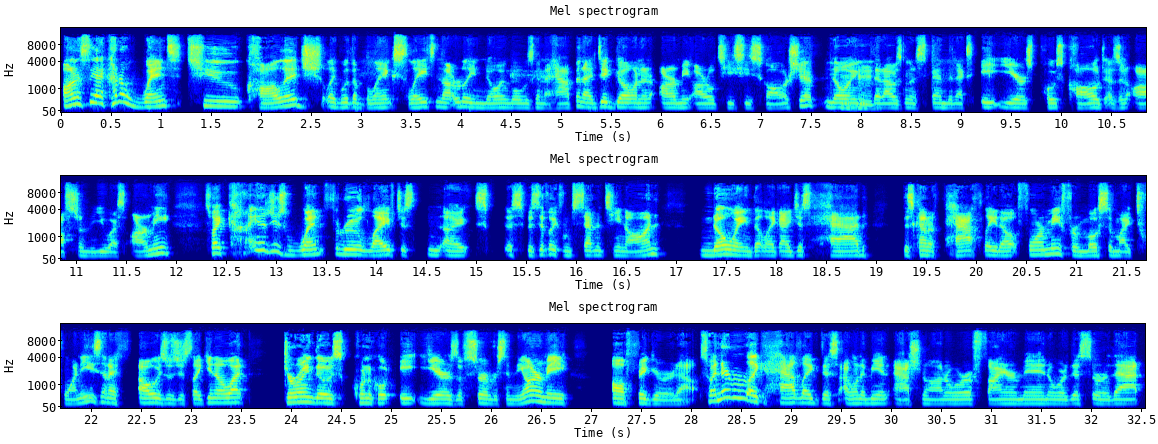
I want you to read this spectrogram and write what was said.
honestly, I kind of went to college like with a blank slate, not really knowing what was going to happen. I did go on an Army ROTC scholarship, knowing mm-hmm. that I was going to spend the next eight years post college as an officer in the U.S. Army. So I kind of just went through life, just uh, specifically from 17 on, knowing that like I just had this kind of path laid out for me for most of my 20s, and I always was just like, you know what? During those quote unquote eight years of service in the Army, I'll figure it out. So I never like had like this, I want to be an astronaut or a fireman or this or that.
